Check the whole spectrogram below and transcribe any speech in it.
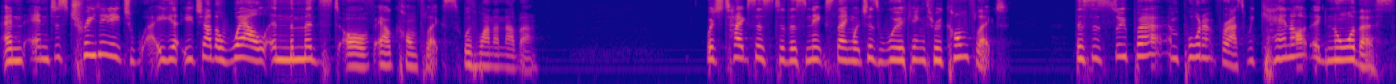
and, and just treating each, each other well in the midst of our conflicts with one another. Which takes us to this next thing, which is working through conflict. This is super important for us. We cannot ignore this.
